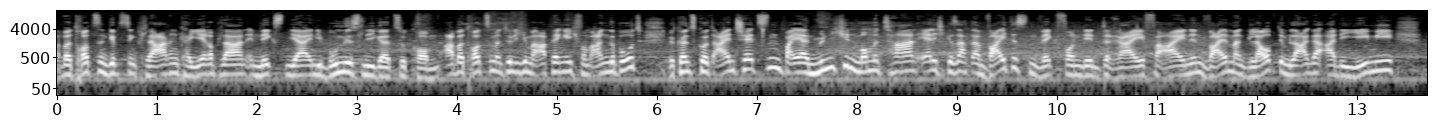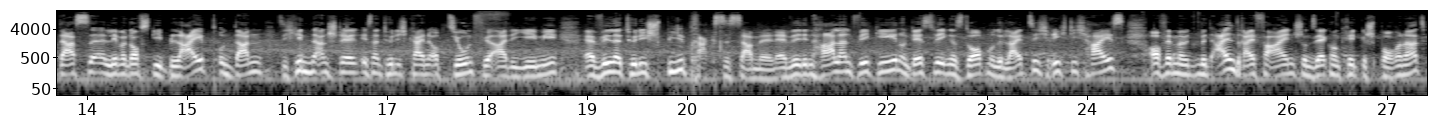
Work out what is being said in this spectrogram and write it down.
aber trotzdem gibt es den klaren Karriereplan, im nächsten Jahr in die Bundesliga zu kommen. Aber trotzdem natürlich immer abhängig vom Angebot. Wir können es kurz einschätzen. Bayern München momentan ehrlich gesagt am weitesten weg von den drei Vereinen, weil man glaubt im Lager Adeyemi Adeyemi, dass äh, Lewandowski bleibt und dann sich hinten anstellen, ist natürlich keine Option für Adeyemi. Er will natürlich Spielpraxis sammeln. Er will den Haaland-Weg gehen und deswegen ist Dortmund und Leipzig richtig heiß, auch wenn man mit allen drei Vereinen schon sehr konkret gesprochen hat.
